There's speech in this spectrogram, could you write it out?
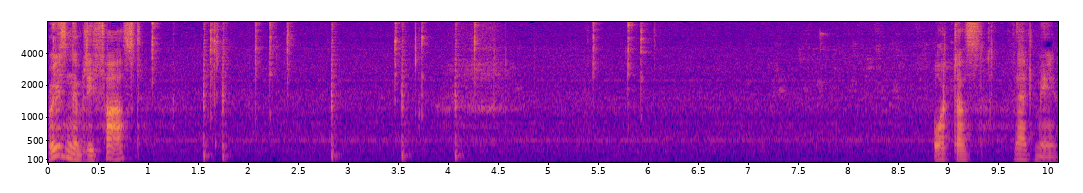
reasonably fast. What does that mean?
